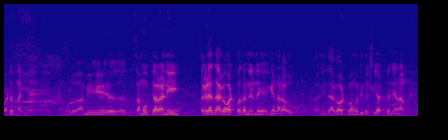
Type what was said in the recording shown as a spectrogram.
वाटत नाही. आहे त्यामुळं आम्ही अ, सामोपचाराने सगळ्या जागा वाटपाचा निर्णय घेणार आहोत आणि जागा वाटपामध्ये कसली अडचण येणार नाही.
